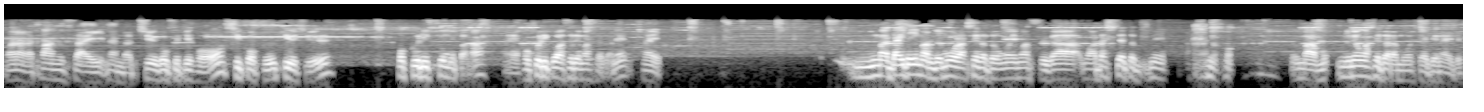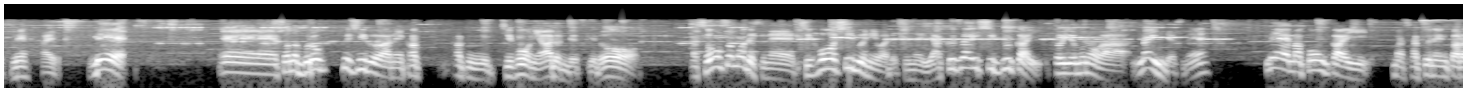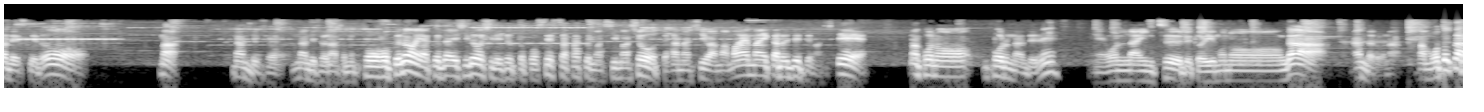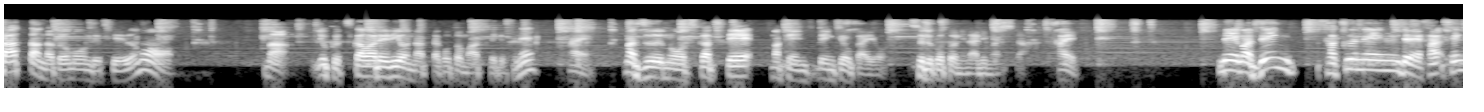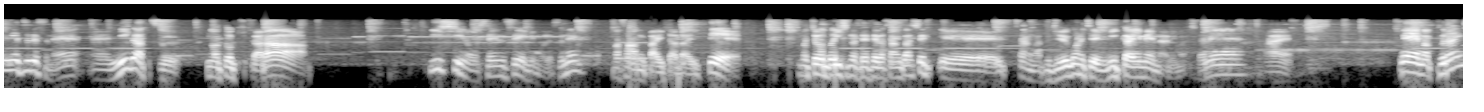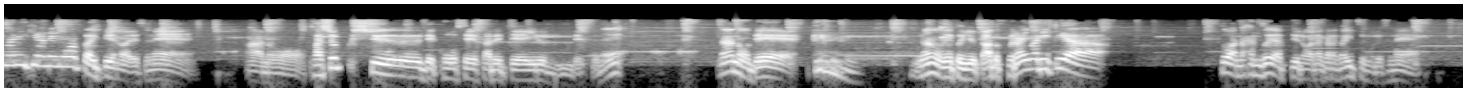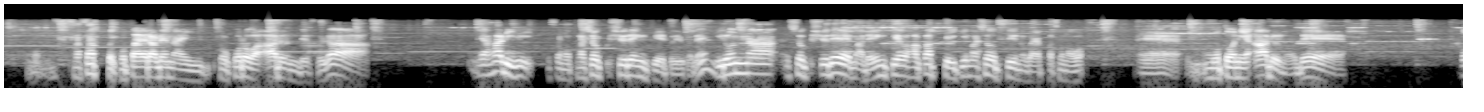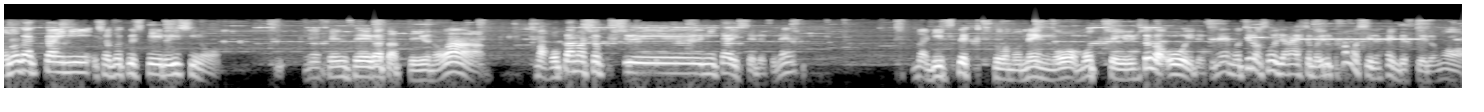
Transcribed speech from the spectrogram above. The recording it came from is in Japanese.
まあ、なんだ、関西、なんだ、中国地方、四国、九州、北陸もかな、えー、北陸忘れましたかね？はい。まあ、大体今ので網羅してたと思いますが、私だとね、あの、まあ、見逃してたら申し訳ないですね。はい。で、えー、そのブロック支部はね、各、各地方にあるんですけど、まあ、そもそもですね、地方支部にはですね、薬剤師部会というものがないんですね。で、まあ、今回、まあ、昨年からですけど、まあ、なんでしょう、なんでしょうな、その東北の薬剤師同士でちょっとこう切磋琢磨しましょうって話は、まあ、前々から出てまして、まあ、このコロナでね、オンラインツールというものが、なんだろうな、まあ、元からあったんだと思うんですけれども、まあ、よく使われるようになったこともあってですね、はい。まあ、ズームを使って、まあ、勉強会をすることになりました。はい。で、まあ、前、昨年で、先月ですね、2月の時から、医師の先生にもですね、まあ、参加いただいて、まあ、ちょうど医師の先生が参加して、えー、3月15日で2回目になりましたね。はい。で、まあ、プライマリーケア連合学会っていうのはですね、あの、多職種で構成されているんですね。なので、なのでというか、あとプライマリーケアとは何ぞやっていうのはなかなかいつもですね、ささっと答えられないところはあるんですが、やはり、その多職種連携というかね、いろんな職種で、まあ、連携を図っていきましょうっていうのが、やっぱその、えー、元にあるので、この学会に所属している医師の、ね、先生方っていうのは、まあ、他の職種に対してですね、まあ、リスペクトの念を持っている人が多いですね。もちろんそうじゃない人もいるかもしれないんですけれども、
